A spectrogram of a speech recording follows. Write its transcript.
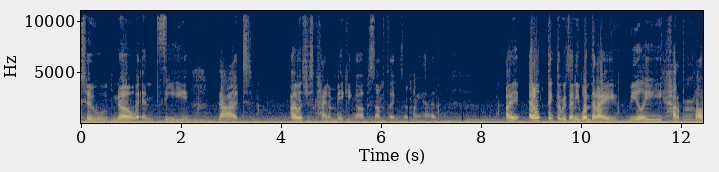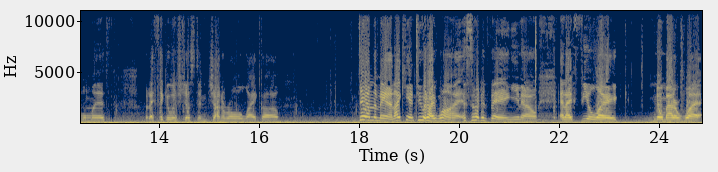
to know and see that I was just kind of making up some things in my head. I I don't think there was anyone that I really had a problem with, but I think it was just in general like. Uh, damn the man, I can't do what I want, sort of thing, you know. And I feel like no matter what,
